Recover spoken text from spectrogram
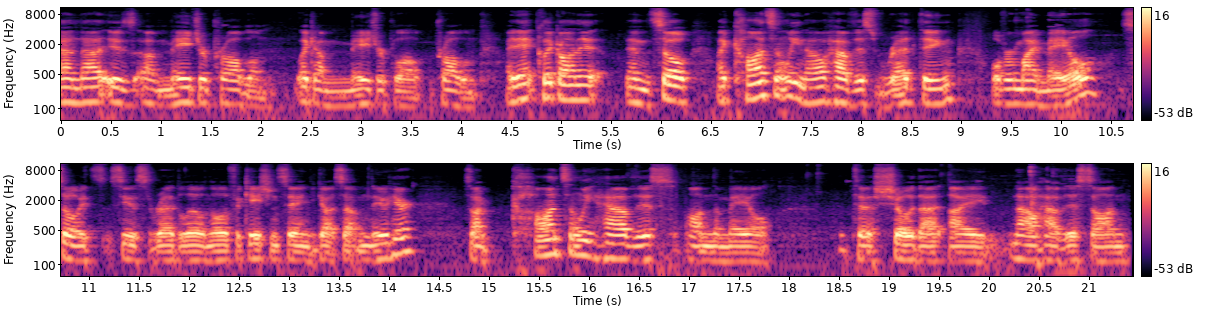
and that is a major problem like a major problem. I didn't click on it and so i constantly now have this red thing over my mail. So it's see this red little notification saying you got something new here? So i'm constantly have this on the mail to show that i now have this on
